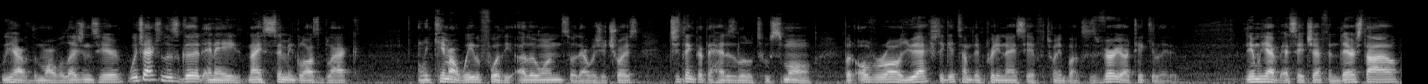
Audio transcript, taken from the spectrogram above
we have the Marvel Legends here, which actually looks good in a nice semi-gloss black. And it came out way before the other one, so that was your choice. But you think that the head is a little too small. But overall, you actually get something pretty nice here for 20 bucks. It's very articulated. Then we have SHF in their style,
